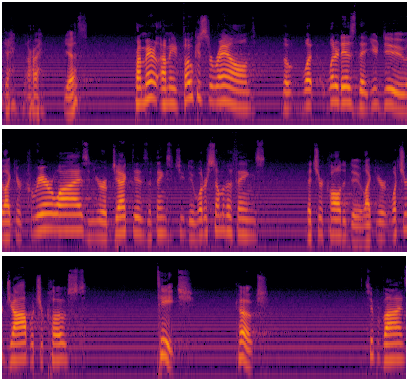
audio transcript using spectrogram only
Okay, all right, yes. Primarily, I mean, focused around the, what, what it is that you do, like your career wise and your objectives, the things that you do. What are some of the things that you're called to do? Like your, what's your job? What's your post? Teach, coach, supervise,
